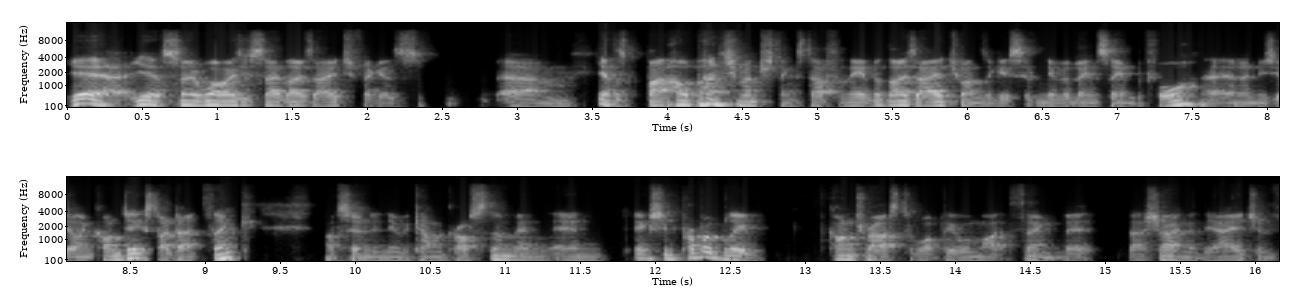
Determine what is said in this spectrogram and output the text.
Yeah, yeah. So, well, as you say, those age figures, um, yeah, there's a whole bunch of interesting stuff in there, but those age ones, I guess, have never been seen before in a New Zealand context. I don't think I've certainly never come across them, and and actually probably contrast to what people might think that they're showing that the age of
